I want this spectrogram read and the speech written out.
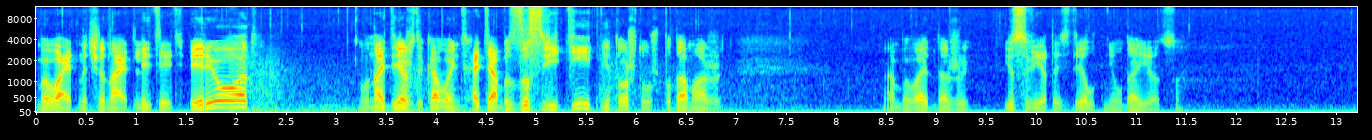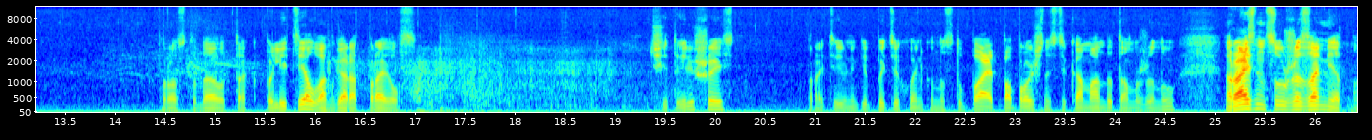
бывает, начинает лететь вперед. В надежде кого-нибудь хотя бы засветить, не то что уж подамажить. А бывает даже и света сделать не удается. Просто, да, вот так. Полетел, в ангар отправился. 4-6. Противники потихоньку наступают. По прочности команда там уже, ну, разница уже заметна.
